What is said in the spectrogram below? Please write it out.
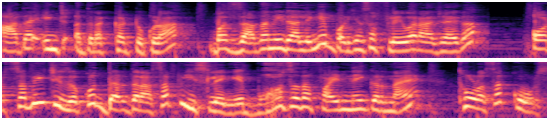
आधा इंच अदरक का टुकड़ा। बस ज़्यादा नहीं डालेंगे, बढ़िया सा फ्लेवर आ जाएगा। और सभी चीज़ों को दरदरा सा पीस लेंगे। बहुत ज़्यादा फाइन नहीं करना है, थोड़ा सा कोर्स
